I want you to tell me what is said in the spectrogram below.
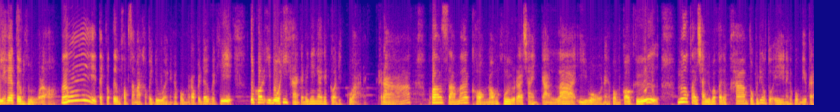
ี่แค่เติมหูหรอเฮ้ย แต่ก็เติมความสามารถเข้าไปด้วยนะครับผม เราไปเริ่มกันที่ตัวละครอีโบที่หากันได้ง่าย ๆ กันก่อนดีกว่านะครับ ความสามารถของน้องฮุยราชาแห่งการล่าอีโวนะครับผมก็คือ เมื่อฝ่ายชันหรือว่าฝ่ายตรงข้ามตรงพื้นที่ของตัวเองนะครับผมมีโอกาส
